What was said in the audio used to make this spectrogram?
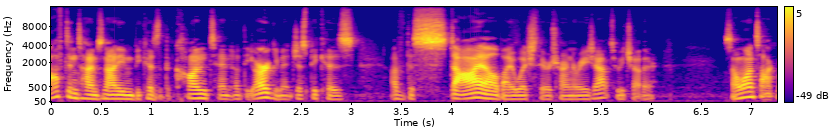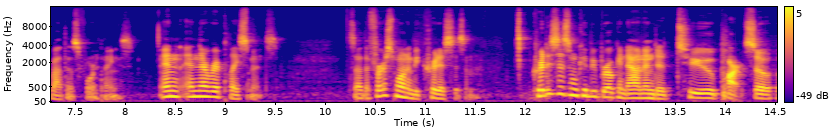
oftentimes, not even because of the content of the argument, just because of the style by which they were trying to reach out to each other. So, I want to talk about those four things and, and their replacements. So, the first one would be criticism. Criticism could be broken down into two parts. So,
